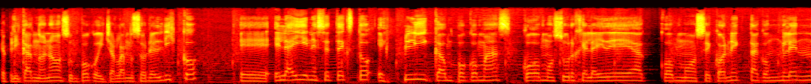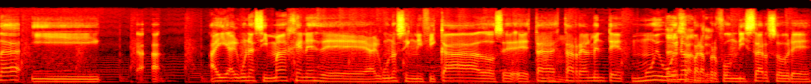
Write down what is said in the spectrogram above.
explicándonos un poco y charlando sobre el disco. Eh, él ahí en ese texto explica un poco más cómo surge la idea, cómo se conecta con Glenda y hay algunas imágenes de algunos significados. Eh, está, está realmente muy bueno para profundizar sobre,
